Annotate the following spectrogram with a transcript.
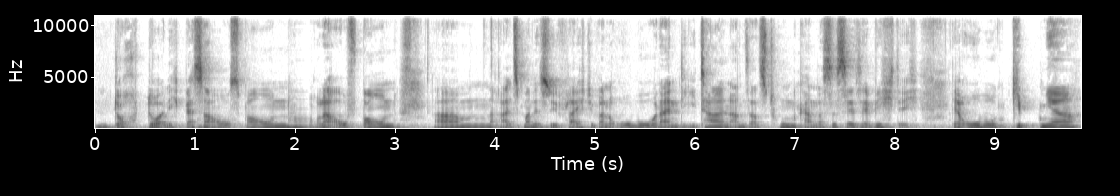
doch deutlich besser ausbauen oder aufbauen, ähm, als man es vielleicht über ein Robo oder einen digitalen Ansatz tun kann. Das ist sehr, sehr wichtig. Der Robo gibt mir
